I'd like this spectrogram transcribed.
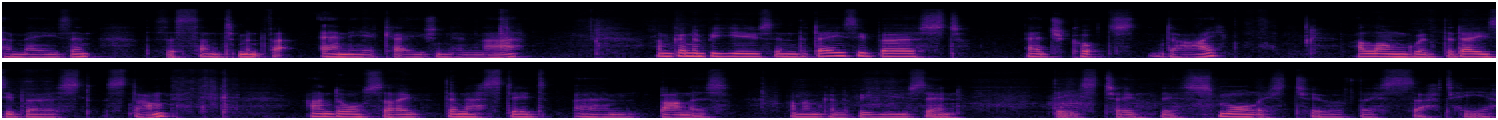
amazing. There's a sentiment for any occasion in there. I'm going to be using the Daisy Burst Edgecutz die, along with the Daisy Burst stamp, and also the nested um, banners. And I'm going to be using these two, the smallest two of this set here.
